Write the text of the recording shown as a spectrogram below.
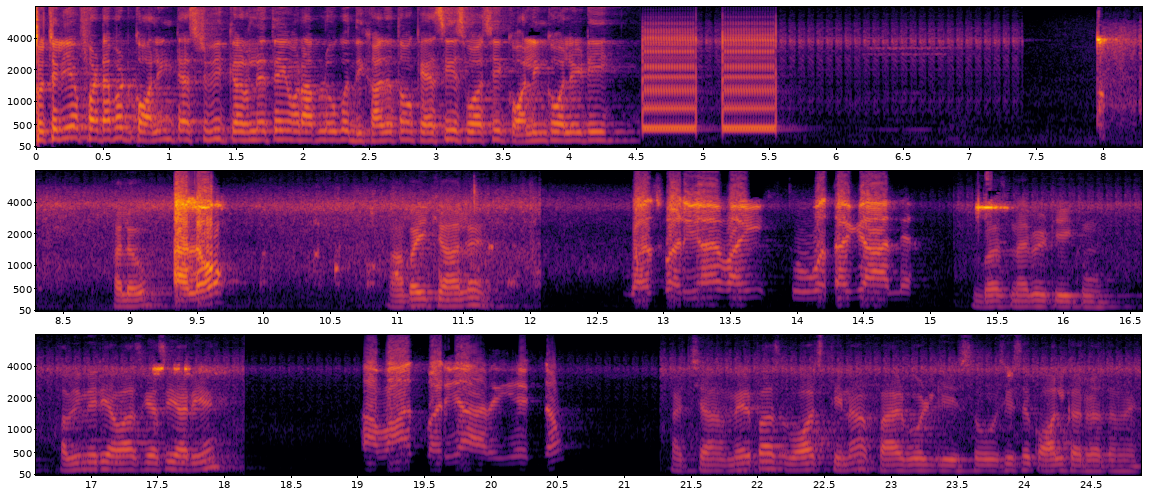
तो चलिए फटाफट कॉलिंग टेस्ट भी कर लेते हैं और आप लोगों को दिखा देता हूँ कैसी इस वॉच की कॉलिंग क्वालिटी हेलो हेलो हाँ भाई क्या हाल है? बस बढ़िया है भाई। तू बता क्या हाल है? बस मैं भी ठीक हूँ। अभी मेरी आवाज़ कैसी आ रही है? आवाज़ बढ़िया आ रही है एकदम। अच्छा मेरे पास वॉच थी ना फायर बोल्ट की सो उसी से कॉल कर रहा था मैं।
